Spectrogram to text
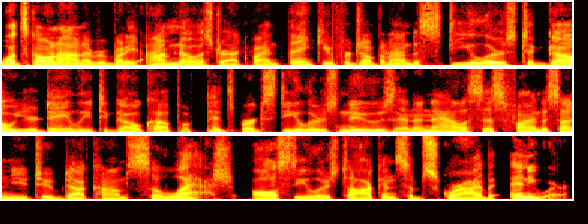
What's going on, everybody? I'm Noah Strackbein. Thank you for jumping on to Steelers to Go, your daily to go cup of Pittsburgh Steelers news and analysis. Find us on youtube.com slash all Steelers talk and subscribe anywhere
